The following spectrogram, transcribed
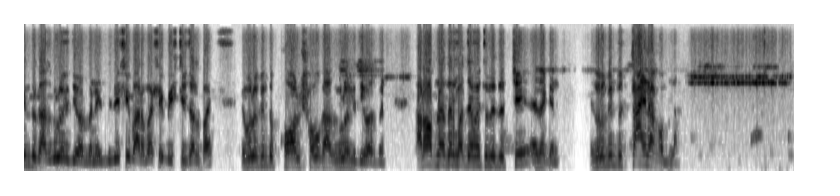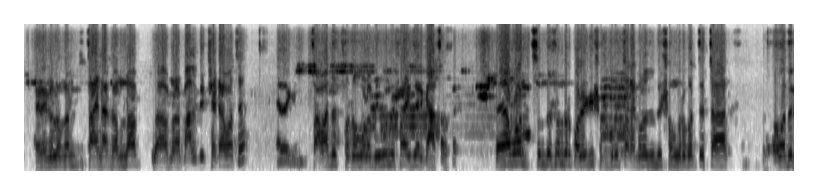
কিন্তু গাছগুলো নিতে পারবেন এই বিদেশি বারো মাসি মিষ্টি জলপাই এগুলো কিন্তু ফল সহ গাছগুলো নিতে পারবেন আরও আপনাদের মাঝে আমি দিচ্ছি এই দেখেন, এগুলো কিন্তু চায়না কমলা। এগুলো কিন্তু চায়না কমলা, আপনার বালতির সেটাও আছে। দেখেন আমাদের ছোট বড় বিভিন্ন সাইজের গাছ আছে। এমন সুন্দর সুন্দর কোয়ালিটি সবগুলো চারাগুলো যদি সংগ্রহ করতে চান, আমাদের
